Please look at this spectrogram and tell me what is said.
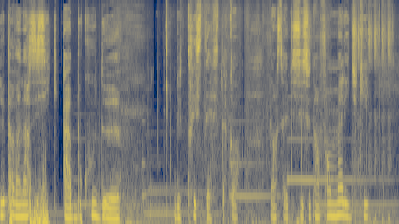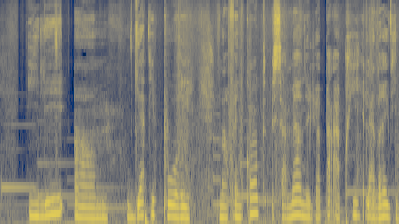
Le pervers narcissique a beaucoup de, de tristesse, d'accord, dans sa vie. C'est cet enfant mal éduqué. Il est euh, gâté pourri. Mais en fin de compte, sa mère ne lui a pas appris la vraie vie.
